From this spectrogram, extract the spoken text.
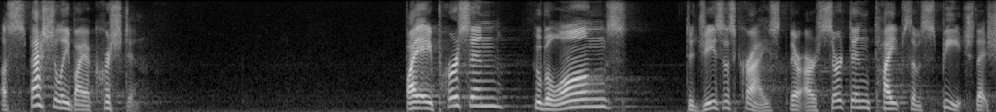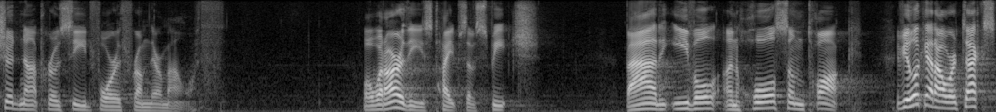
especially by a Christian. By a person who belongs to Jesus Christ, there are certain types of speech that should not proceed forth from their mouth. Well, what are these types of speech? bad, evil, unwholesome talk. If you look at our text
